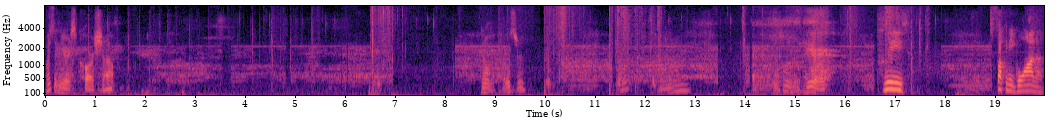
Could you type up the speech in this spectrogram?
Where's the nearest car shop? Is it on the poster? There's one over here. Please. This fucking iguana.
